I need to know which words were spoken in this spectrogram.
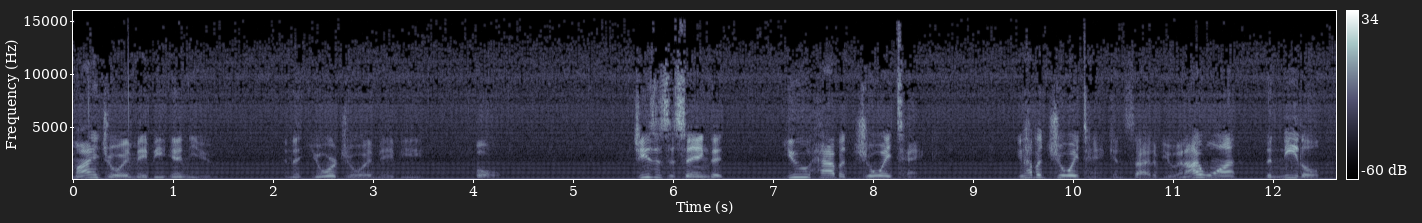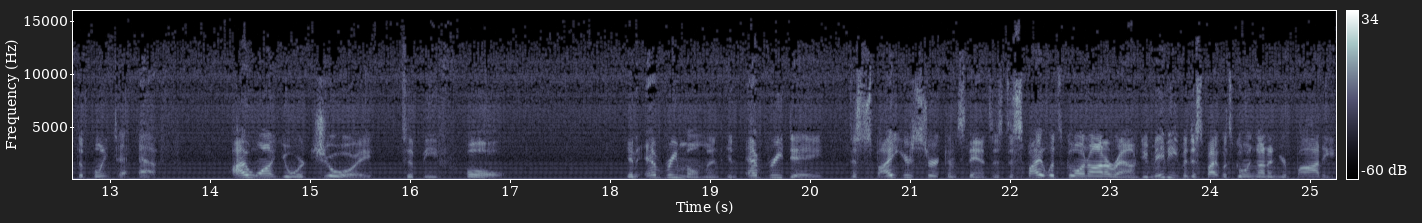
my joy may be in you and that your joy may be full. Jesus is saying that you have a joy tank. You have a joy tank inside of you, and I want the needle to point to F. I want your joy to be full. In every moment, in every day, despite your circumstances, despite what's going on around you, maybe even despite what's going on in your body,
